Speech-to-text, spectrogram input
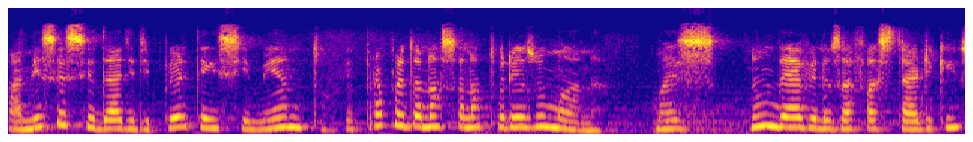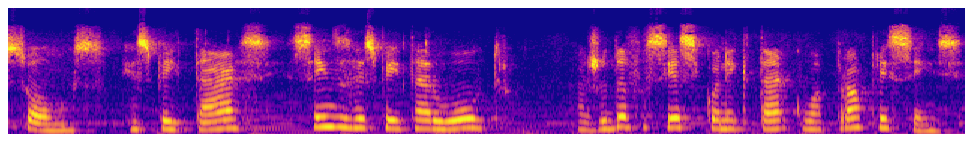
A necessidade de pertencimento é própria da nossa natureza humana, mas não deve nos afastar de quem somos. Respeitar-se sem desrespeitar o outro ajuda você a se conectar com a própria essência.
